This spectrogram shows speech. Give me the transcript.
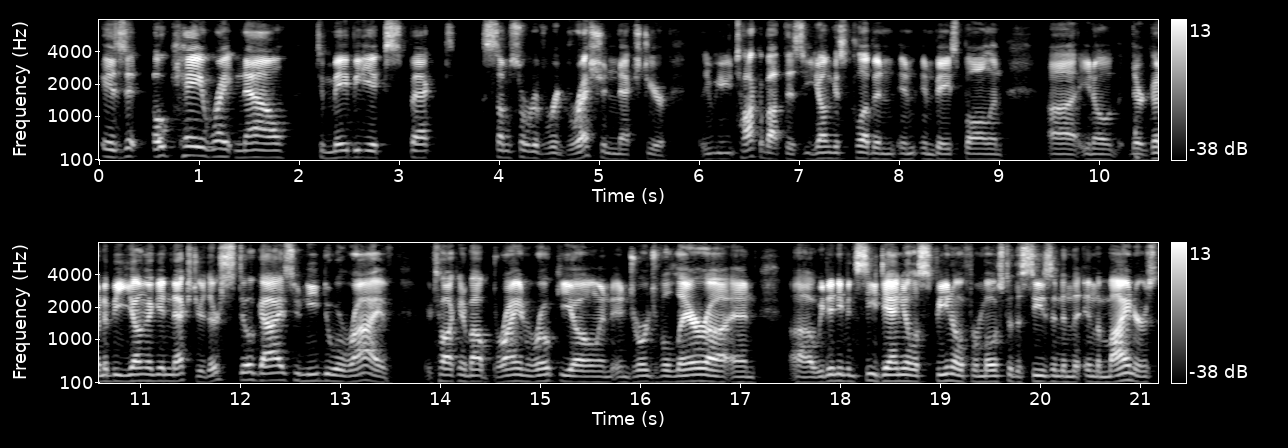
is it okay right now to maybe expect some sort of regression next year? You talk about this youngest club in in, in baseball, and uh, you know, they're going to be young again next year. There's still guys who need to arrive. You're talking about Brayan Rocchio and, and George Valera, and uh, we didn't even see Daniel Espino for most of the season in the in the minors.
